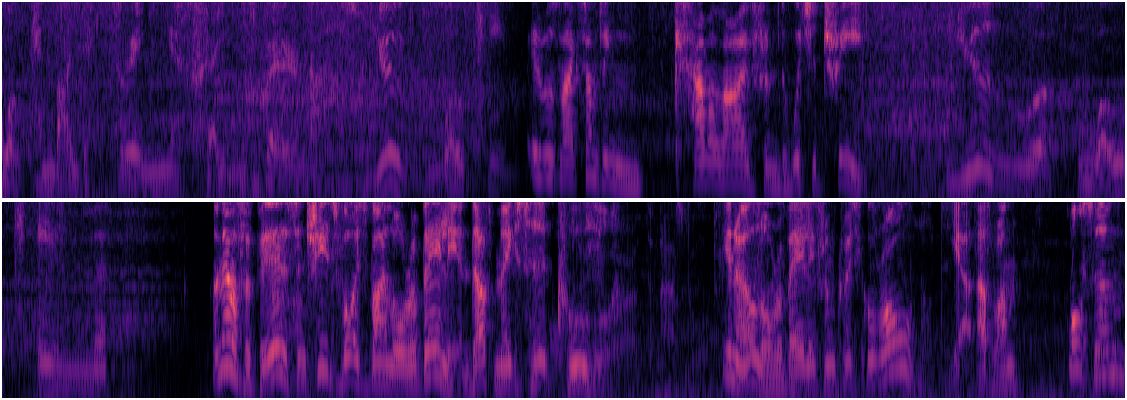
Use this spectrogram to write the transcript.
Woken by the thring, flames burn us. You woke him. It was like something come alive from the Witcher 3. You woke him. An elf appears and she's voiced by Laura Bailey and that makes her cool. The Nazgul You know, Laura Bailey from Critical Role? Yeah, that one. Awesome.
